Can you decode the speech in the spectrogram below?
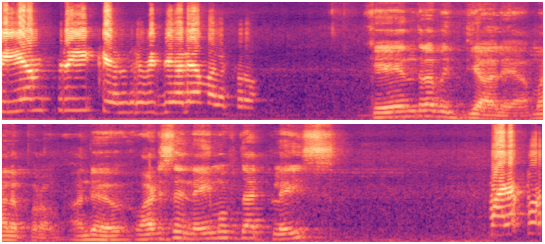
PM3 Kendra Vidyalaya Malappuram. Kendra Vidyalaya Malappuram. And uh, what is the name of that place? Malappuram.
